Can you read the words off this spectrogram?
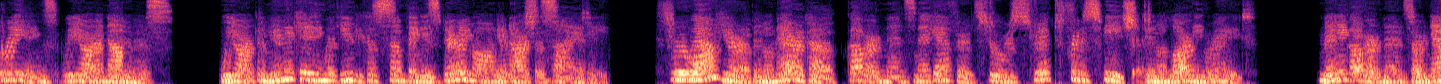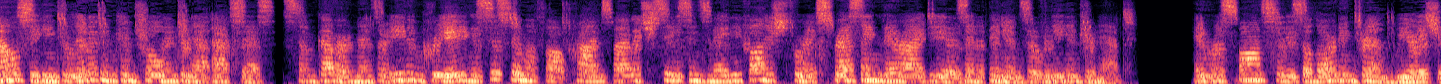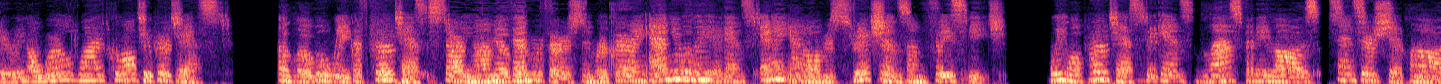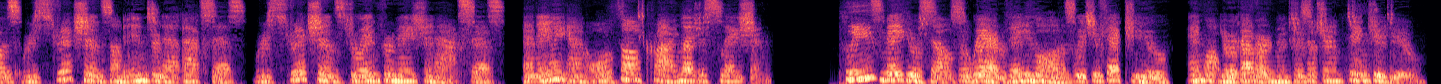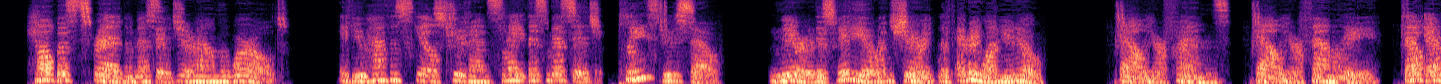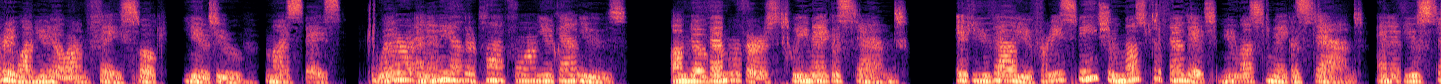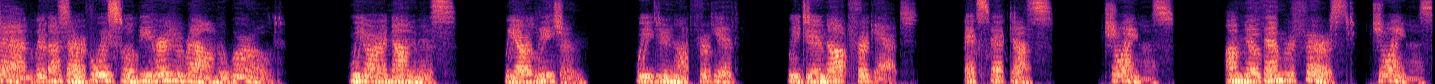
Greetings, we are anonymous. We are communicating with you because something is very wrong in our society. Throughout Europe and America, governments make efforts to restrict free speech at an alarming rate. Many governments are now seeking to limit and control internet access. Some governments are even creating a system of thought crimes by which citizens may be punished for expressing their ideas and opinions over the internet. In response to this alarming trend, we are issuing a worldwide call to protest. A global week of protests starting on November 1st and recurring annually against any and all restrictions on free speech. We will protest against blasphemy laws, censorship laws, restrictions on internet access, restrictions to information access, and any and all thought crime legislation. Please make yourselves aware of any laws which affect you and what your government is attempting to do. Help us spread the message around the world. If you have the skills to translate this message, please do so. Mirror this video and share it with everyone you know. Tell your friends, tell your family, tell everyone you know on Facebook, YouTube, MySpace, Twitter, and any other platform you can use. On November 1st, we make a stand. If you value free speech, you must defend it. You must make a stand. And if you stand with us, our voice will be heard around the world. We are anonymous. We are legion. We do not forgive. We do not forget. Expect us. Join us. On November 1st, join us.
